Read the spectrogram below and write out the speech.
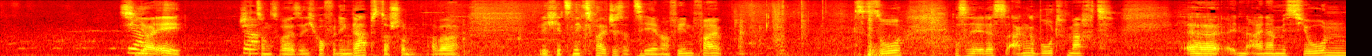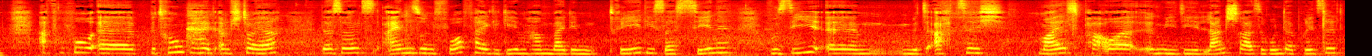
CIA, Ja. schätzungsweise. Ich hoffe, den gab es doch schon, aber will ich jetzt nichts Falsches erzählen. Auf jeden Fall ist es so, dass er ihr das Angebot macht, äh, in einer Mission. Apropos äh, Betrunkenheit am Steuer, da soll es einen so einen Vorfall gegeben haben bei dem Dreh dieser Szene, wo sie ähm, mit 80 Miles Hour irgendwie die Landstraße runterbrezelt,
